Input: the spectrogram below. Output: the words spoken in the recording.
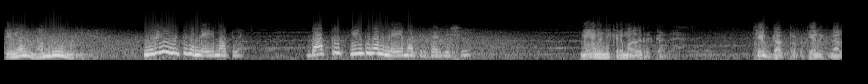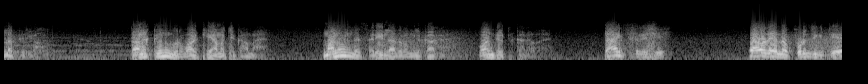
என்னால நம்பவே முடியல முரளி மட்டும் நம்மளை ஏமாத்தல. டாக்டர் சேர்ந்து தான் நம்மளை ஏமாத்திருக்காரு ரிஷி. நீ நினைக்கிற மாதிரி இருக்காது. சீஃப் டாக்டர் பத்தி எனக்கு நல்லா தெரியும். தனக்குன்னு ஒரு வாழ்க்கையை அமைச்சுக்காம மனநில சரியில்லாதவங்களுக்காக வாழ்ந்துட்டு இருக்காரு அவர். தேங்க்ஸ் ரிஷி. அதாவது என்ன புரிஞ்சுக்கிட்டே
